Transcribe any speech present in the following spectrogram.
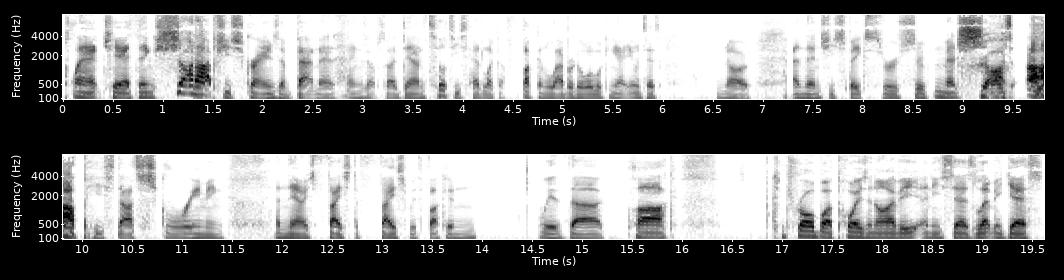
plant chair thing. Shut up! She screams, and Batman hangs upside down, tilts his head like a fucking Labrador, looking at you, and says, no. And then she speaks through Superman, shut up! He starts screaming. And now he's face to face with fucking, with, uh, Clark, controlled by Poison Ivy, and he says, let me guess,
